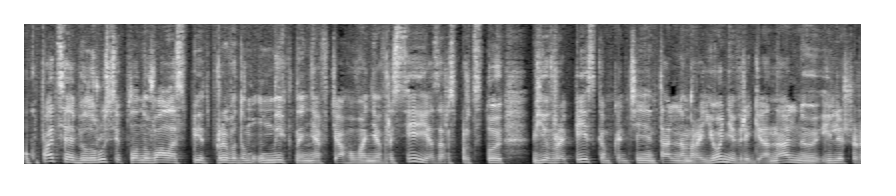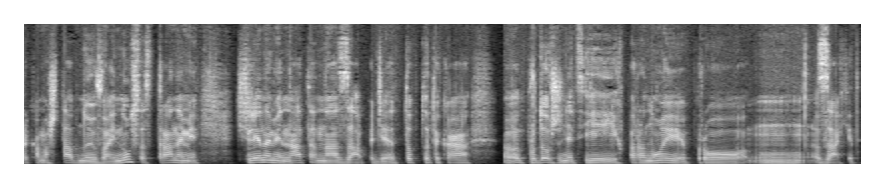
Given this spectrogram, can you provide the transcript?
Окупація Білорусі планувалась під приводом уникнення втягування в Росії. Я зараз процитую в європейському континентальному районі в регіональну і широкомасштабну війну со странами членами НАТО на Западі. Тобто така е, продовження цієї їх параної про захід.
